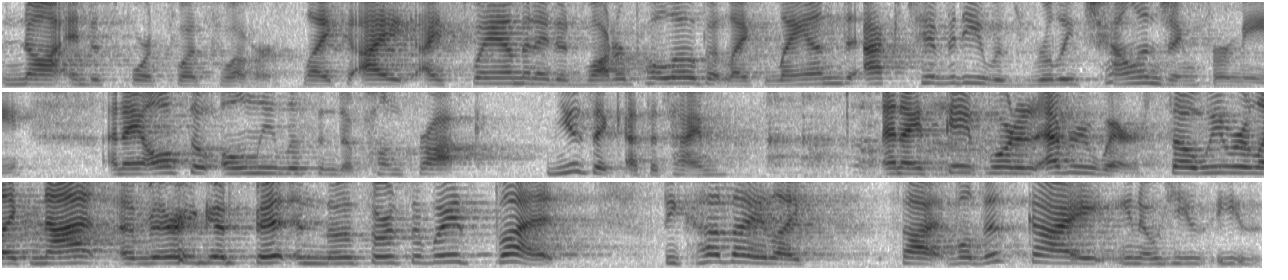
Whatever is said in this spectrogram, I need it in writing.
not into sports whatsoever. Like I, I swam and I did water polo, but like land activity was really challenging for me. And I also only listened to punk rock music at the time. And I skateboarded everywhere. So we were like not a very good fit in those sorts of ways. But because I like thought, well, this guy, you know, he, he's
